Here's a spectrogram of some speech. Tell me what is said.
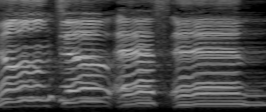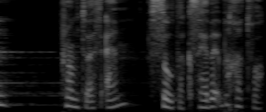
برونتو أف إم. برونتو أف إم صوتك سابق بخطوة.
